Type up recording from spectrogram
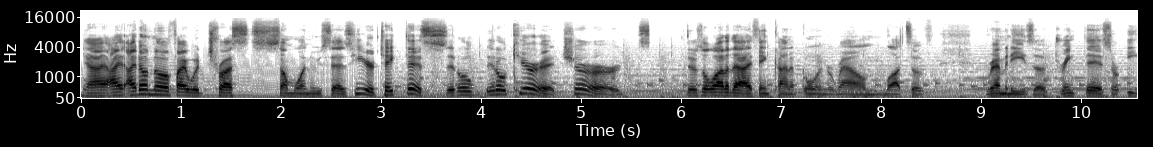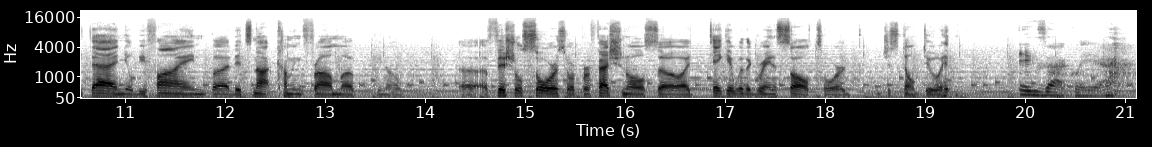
Yeah, I, I don't know if I would trust someone who says, "Here, take this. It'll it'll cure it." Sure. There's a lot of that I think kind of going around. Lots of remedies of drink this or eat that and you'll be fine, but it's not coming from a you know official source or professional. So I take it with a grain of salt or just don't do it. Exactly. Yeah.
